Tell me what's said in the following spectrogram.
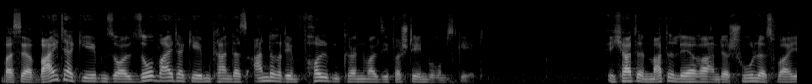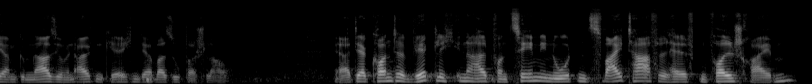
was er weitergeben soll, so weitergeben kann, dass andere dem folgen können, weil sie verstehen, worum es geht. Ich hatte einen Mathelehrer an der Schule, es war hier im Gymnasium in Altenkirchen, der war super schlau. Ja, der konnte wirklich innerhalb von zehn Minuten zwei Tafelhälften vollschreiben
